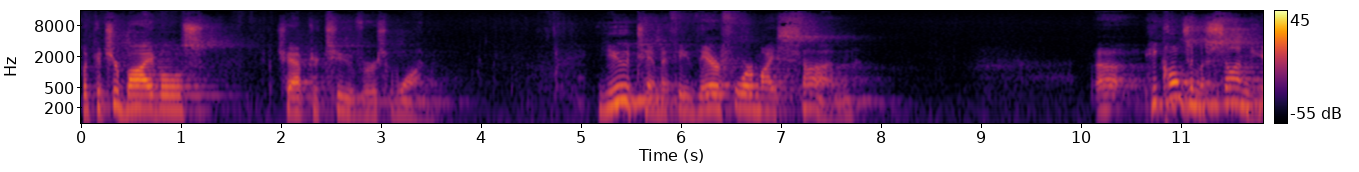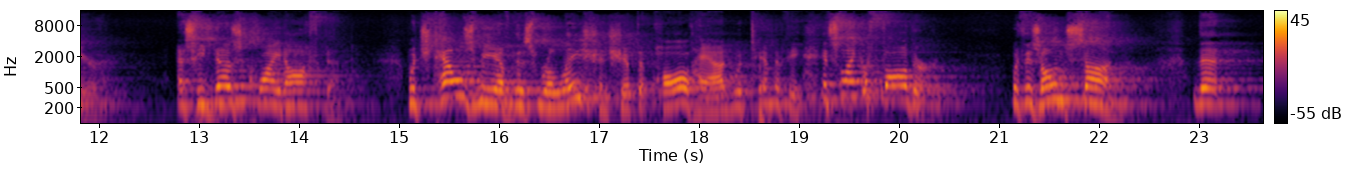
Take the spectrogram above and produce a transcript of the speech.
Look at your Bibles, chapter 2, verse 1. You, Timothy, therefore, my son, uh, he calls him a son here as he does quite often, which tells me of this relationship that Paul had with Timothy. It's like a father with his own son, that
